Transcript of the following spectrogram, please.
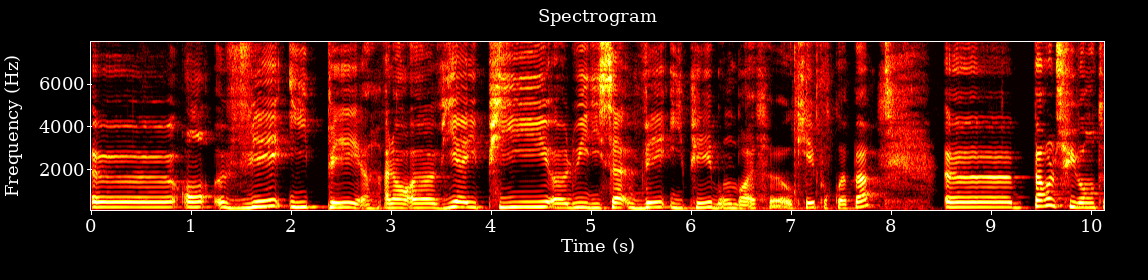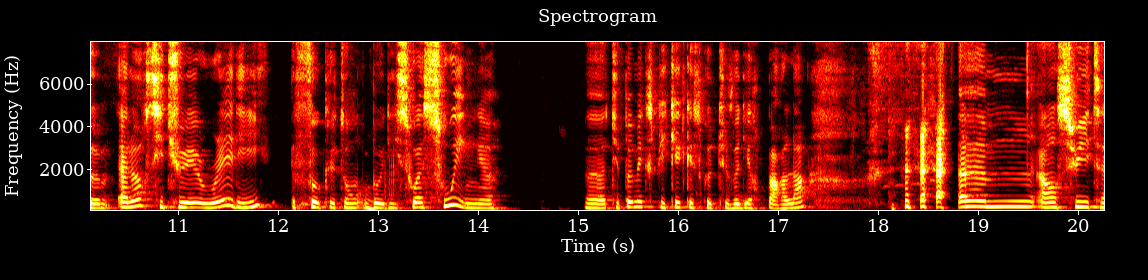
En VIP. Alors, VIP, lui, il dit ça VIP. Bon, bref, ok, pourquoi pas. Parole suivante. Alors, si tu es ready, faut que ton body soit swing. Euh, tu peux m'expliquer qu'est-ce que tu veux dire par là? Euh, Ensuite,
